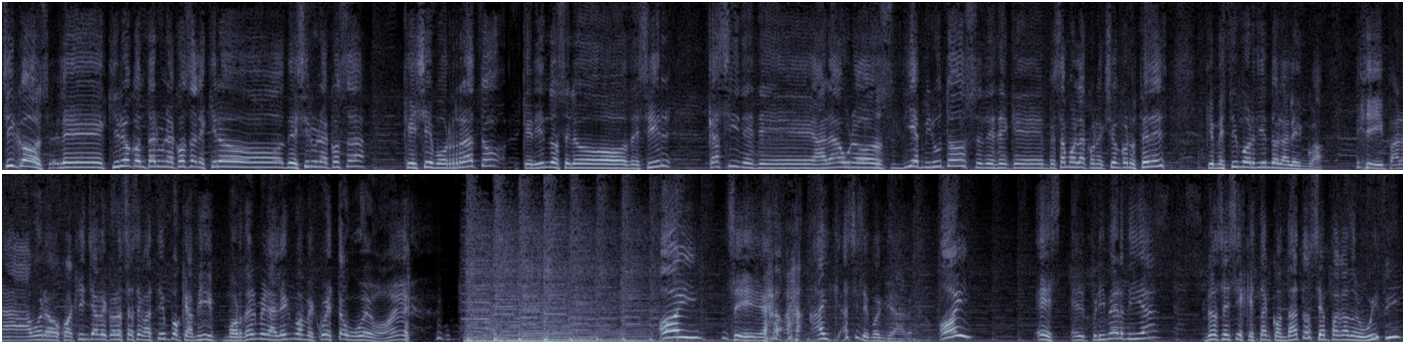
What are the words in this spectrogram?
chicos, les quiero contar una cosa, les quiero decir una cosa que llevo rato queriéndoselo decir, casi desde hará unos 10 minutos, desde que empezamos la conexión con ustedes, que me estoy mordiendo la lengua. Y para, bueno, Joaquín ya me conoce hace más tiempo que a mí morderme la lengua me cuesta un huevo, ¿eh? Hoy, sí, así se pueden quedar. Hoy es el primer día, no sé si es que están con datos, se han pagado el wifi,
